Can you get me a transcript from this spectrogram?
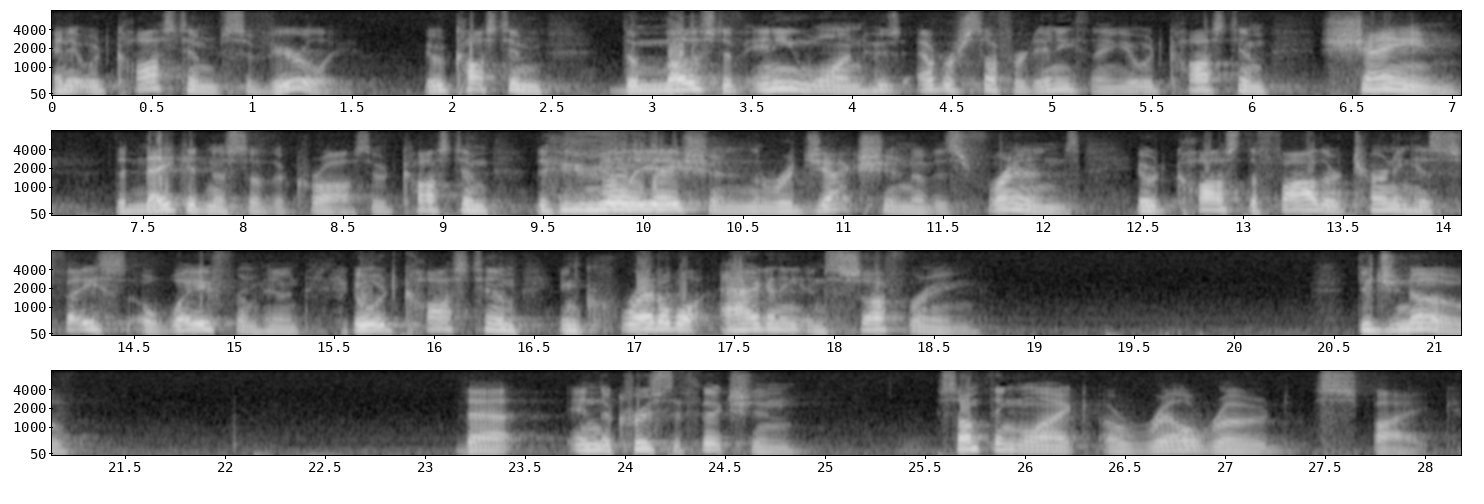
and it would cost him severely. It would cost him the most of anyone who's ever suffered anything. It would cost him shame, the nakedness of the cross. It would cost him the humiliation and the rejection of his friends. It would cost the Father turning his face away from him. It would cost him incredible agony and suffering. Did you know that in the crucifixion, something like a railroad spike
